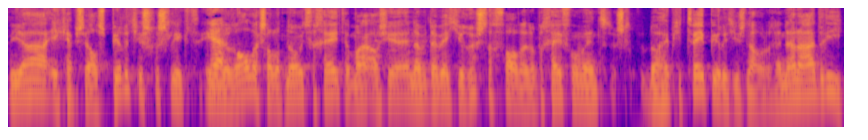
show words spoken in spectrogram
Ja, ik heb zelfs pilletjes geslikt in Ja. de ral. Ik zal het nooit vergeten. Maar als je, en dan, daar werd je rustig van. En op een gegeven moment dan heb je twee pilletjes nodig. En daarna drie.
